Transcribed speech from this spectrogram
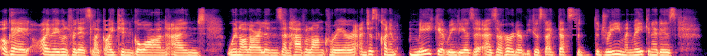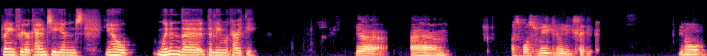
Okay, I'm able for this. Like, I can go on and win all Ireland's and have a long career and just kind of make it really as a as a hurler because like that's the the dream and making it is playing for your county and you know winning the the Liam McCarthy. Yeah, um, I suppose for me it didn't really click, you know,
